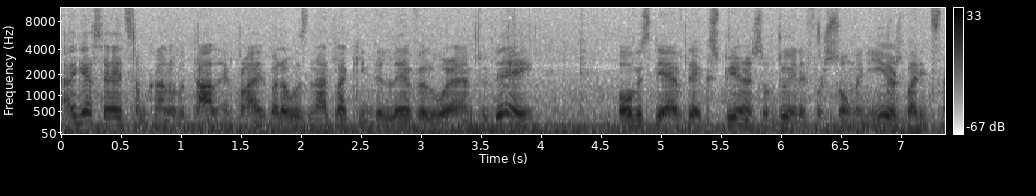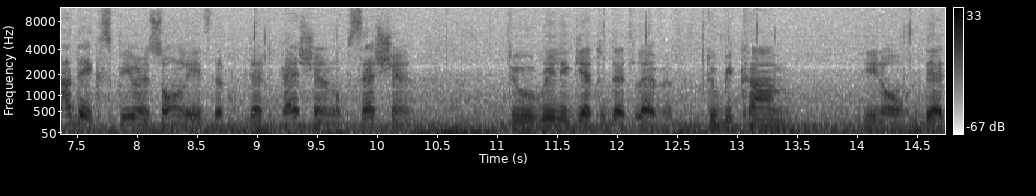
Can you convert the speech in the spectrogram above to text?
I guess I had some kind of a talent, right? But I was not like in the level where I am today. Obviously, I have the experience of doing it for so many years, but it's not the experience only, it's the, that passion and obsession to really get to that level, to become, you know, that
